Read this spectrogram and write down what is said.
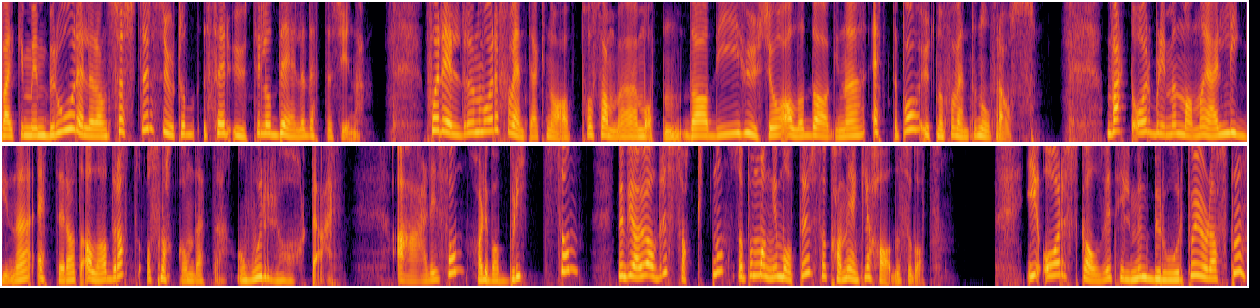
Verken min bror eller hans søster ser ut, til, å dele dette synet. Foreldrene våre forventer jeg ikke noe av på samme måten, da de huser jo alle dagene etterpå uten å forvente noe fra oss. Hvert år blir min mann og jeg liggende etter at alle har dratt, og snakke om dette, om hvor rart det er. Er de sånn? Har de bare blitt sånn? Men vi har jo aldri sagt noe, så på mange måter så kan vi egentlig ha det så godt. I år skal vi til min bror på julaften.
